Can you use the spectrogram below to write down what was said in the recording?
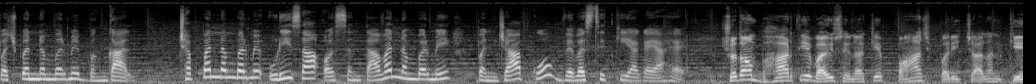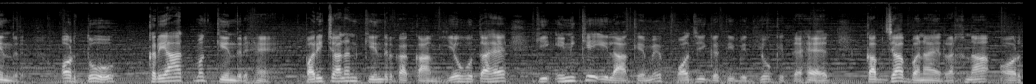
पचपन नंबर में बंगाल। छप्पन नंबर में उड़ीसा और संतावन नंबर में पंजाब को व्यवस्थित किया गया है। श्रोताओं भारतीय वायुसेना के पाँच परिचालन केंद्र और दो क्रियात्मक केंद्र हैं। परिचालन केंद्र का काम ये होता है कि इनके इलाके में फौजी गतिविधियों के तहत कब्जा बनाए रखना और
